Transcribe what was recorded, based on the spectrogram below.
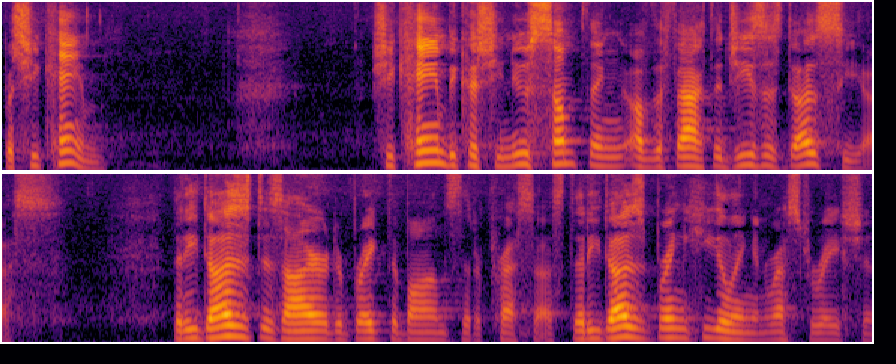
But she came. She came because she knew something of the fact that Jesus does see us, that he does desire to break the bonds that oppress us, that he does bring healing and restoration,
